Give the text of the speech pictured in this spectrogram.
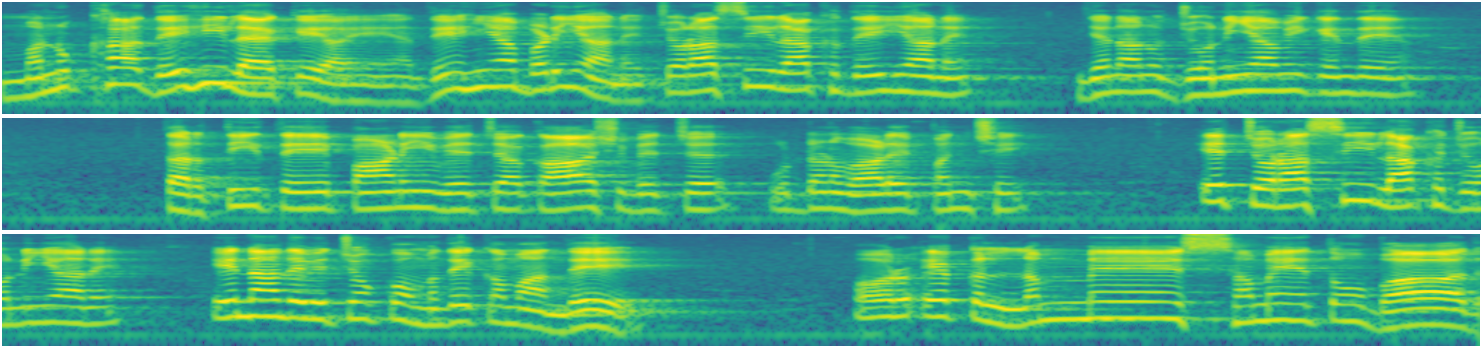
ਮਨੁੱਖਾ ਦੇਹੀ ਲੈ ਕੇ ਆਏ ਆ। ਦੇਹੀਆਂ ਬੜੀਆਂ ਨੇ 84 ਲੱਖ ਦੇਹੀਆਂ ਨੇ, ਜਿਨ੍ਹਾਂ ਨੂੰ ਜੋਨੀਆਂ ਵੀ ਕਹਿੰਦੇ ਆ। ਧਰਤੀ ਤੇ ਪਾਣੀ ਵਿੱਚ, ਆਕਾਸ਼ ਵਿੱਚ ਉੱਡਣ ਵਾਲੇ ਪੰਛੀ, ਇਹ 84 ਲੱਖ ਜੋਨੀਆਂ ਨੇ। ਇਹਨਾਂ ਦੇ ਵਿੱਚੋਂ ਘੁੰਮਦੇ ਘਮਾਉਂਦੇ ਔਰ ਇੱਕ ਲੰਮੇ ਸਮੇਂ ਤੋਂ ਬਾਅਦ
